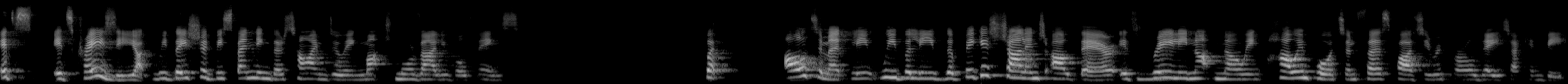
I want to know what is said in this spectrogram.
It's, it's crazy. They should be spending their time doing much more valuable things. Ultimately, we believe the biggest challenge out there is really not knowing how important first party referral data can be.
